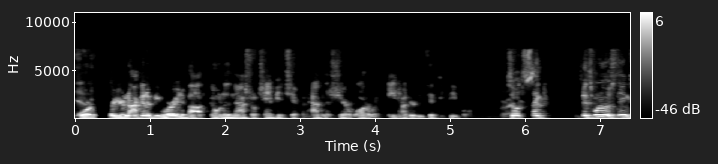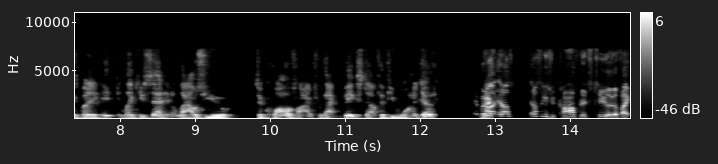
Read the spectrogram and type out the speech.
Yeah. Or, or you're not going to be worried about going to the national championship and having to share water with 850 people. Right. So it's like it's one of those things, but it, it, like you said, it allows you to qualify for that big stuff if you want to yeah. do it. Yeah, but it also, it also gives you confidence too. If I,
